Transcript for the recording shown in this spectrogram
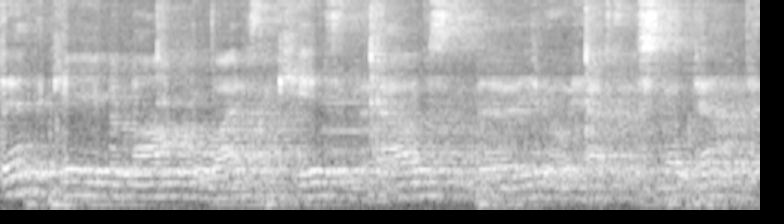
Then came along the wife, the kids, and the house, and uh, you know, you have to slow down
